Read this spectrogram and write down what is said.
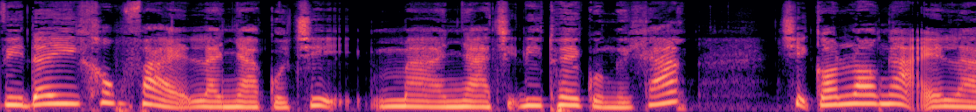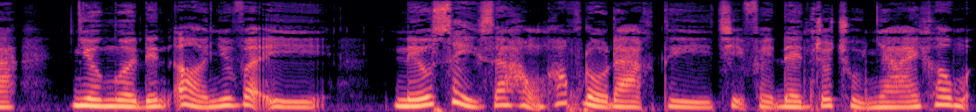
vì đây không phải là nhà của chị mà nhà chị đi thuê của người khác. Chị có lo ngại là nhiều người đến ở như vậy nếu xảy ra hỏng hóc đồ đạc thì chị phải đền cho chủ nhà hay không ạ?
